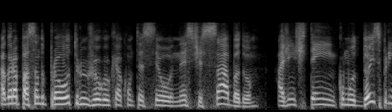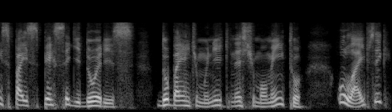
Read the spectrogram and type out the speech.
Agora, passando para outro jogo que aconteceu neste sábado, a gente tem como dois principais perseguidores do Bayern de Munique neste momento, o Leipzig,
